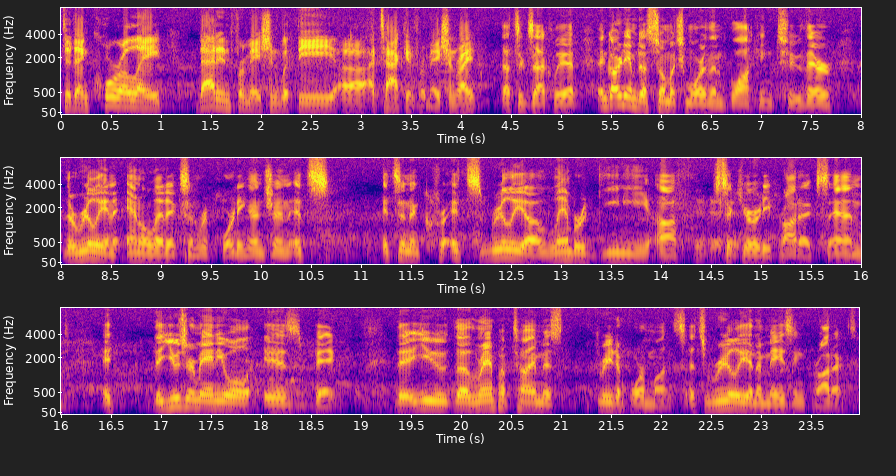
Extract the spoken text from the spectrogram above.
to then correlate that information with the uh, attack information, right? That's exactly it. And Guardium does so much more than blocking too. They're they're really an analytics and reporting engine. It's it's an it's really a Lamborghini of security products, and it the user manual is big. The you the ramp up time is three to four months. It's really an amazing product.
